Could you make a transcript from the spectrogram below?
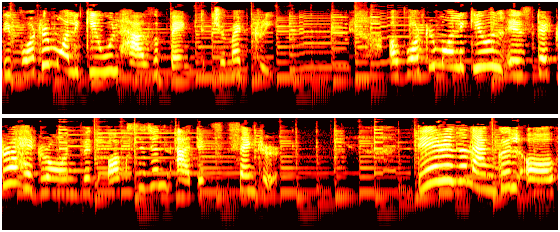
The water molecule has a bent geometry. A water molecule is tetrahedron with oxygen at its center. There is an angle of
